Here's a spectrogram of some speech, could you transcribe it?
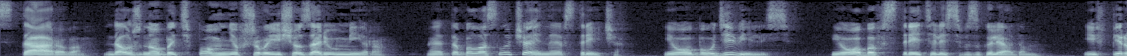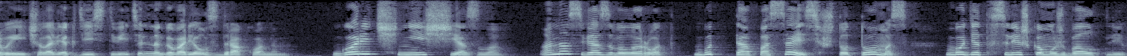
Старого, должно быть, помнившего еще зарю мира. Это была случайная встреча. И оба удивились. И оба встретились взглядом. И впервые человек действительно говорил с драконом. Горечь не исчезла. Она связывала рот, будто опасаясь, что Томас будет слишком уж болтлив.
